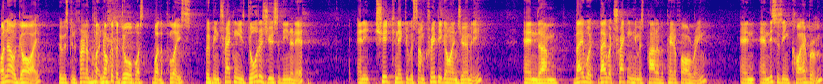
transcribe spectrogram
I know a guy who was confronted by a knock at the door by, by the police who'd been tracking his daughter's use of the internet, and he, she'd connected with some creepy guy in Germany and um, they, were, they were tracking him as part of a pedophile ring. And, and this is in Kyabram,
